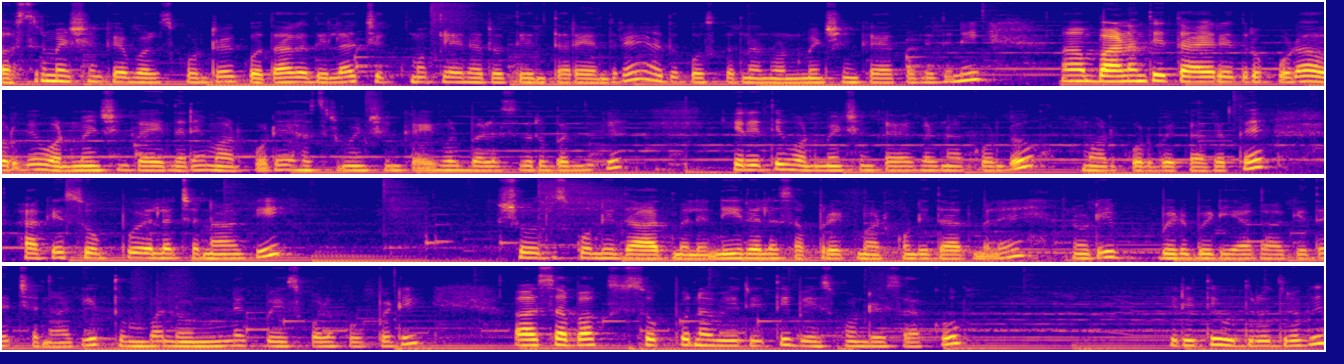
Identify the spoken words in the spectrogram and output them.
ಹಸಿರು ಮೆಣಸಿನ್ಕಾಯಿ ಬಳಸ್ಕೊಂಡ್ರೆ ಗೊತ್ತಾಗೋದಿಲ್ಲ. ಚಿಕ್ಕ ಮಕ್ಕಳು ಏನಾದ್ರು ತಿಂತಾರೆ ಅಂದರೆ ಅದಕ್ಕೋಸ್ಕರ ನಾನು ಒಣಮೆಣ್ಸಿನ್ಕಾಯಿ ಹಾಕೊಂಡಿದ್ದೀನಿ. ಬಾಣಂತಿ ತಾಯಾರಿದ್ರು ಕೂಡ ಅವ್ರಿಗೆ ಒಣಮೆಣ್ಸಿನ್ಕಾಯಿಂದಲೇ ಮಾಡಿಕೊಡಿ. ಹಸಿರು ಮೆಣಸಿನ್ಕಾಯಿಗಳು ಬಳಸಿದ್ರ ಬಂದಿಗೆ ಈ ರೀತಿ ಒಣಮೆಣ್ಸಿನ್ಕಾಯಿಗಳನ್ನ ಹಾಕ್ಕೊಂಡು ಮಾಡಿಕೊಡ್ಬೇಕಾಗತ್ತೆ. ಹಾಗೆ ಸೊಪ್ಪು ಎಲ್ಲ ಚೆನ್ನಾಗಿ ಶೋಧಿಸ್ಕೊಂಡಿದ್ದಾದಮೇಲೆ, ನೀರೆಲ್ಲ ಸಪ್ರೇಟ್ ಮಾಡ್ಕೊಂಡಿದ್ದಾದಮೇಲೆ ನೋಡಿ ಬಿಡಿ ಬಿಡಿಯಾಗಿದೆ ಚೆನ್ನಾಗಿ ತುಂಬ ನುಣ್ಣಗೆ ಬೇಯಿಸ್ಕೊಳಕ್ಕೆ ಹೋಗ್ಬೇಡಿ. ಸಬಾಕ್ಸಿ ಸೊಪ್ಪು ನಾವು ಈ ರೀತಿ ಬೇಯಿಸ್ಕೊಂಡ್ರೆ ಸಾಕು. ಈ ರೀತಿ ಉದುರುದ್ರಿಗೆ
